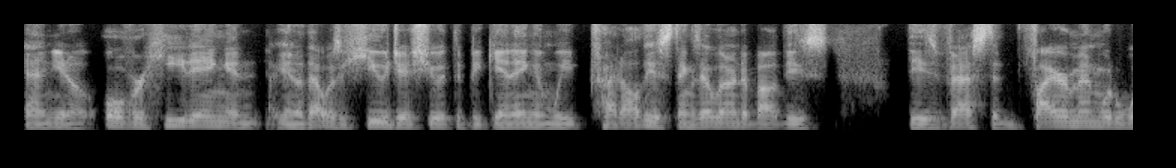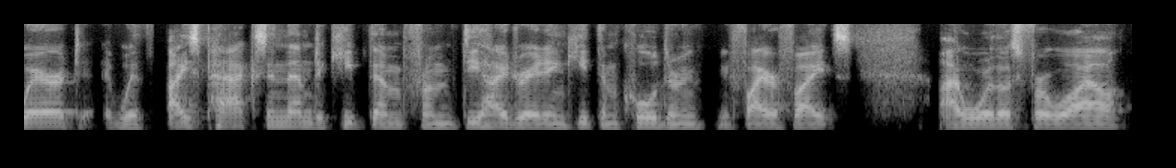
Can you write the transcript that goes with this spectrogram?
and you know overheating and you know that was a huge issue at the beginning and we tried all these things. I learned about these these vests that firemen would wear to, with ice packs in them to keep them from dehydrating keep them cool during firefights. I wore those for a while.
